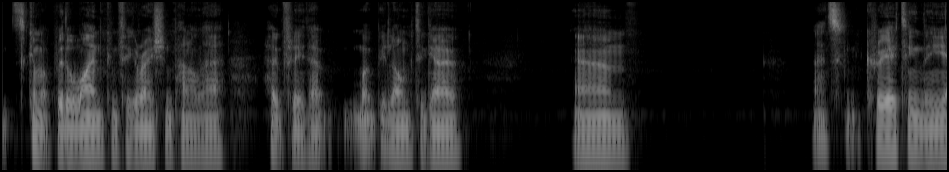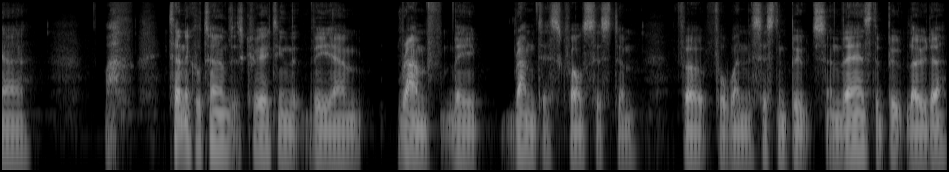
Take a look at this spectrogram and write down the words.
let's come up with a wine configuration panel there. Hopefully that won't be long to go. Um, that's creating the, uh, well, technical terms, it's creating the, the um, RAM, the RAM disk file system for, for when the system boots. And there's the bootloader.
